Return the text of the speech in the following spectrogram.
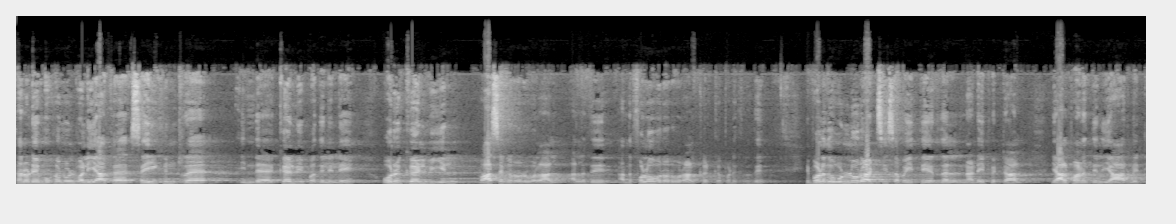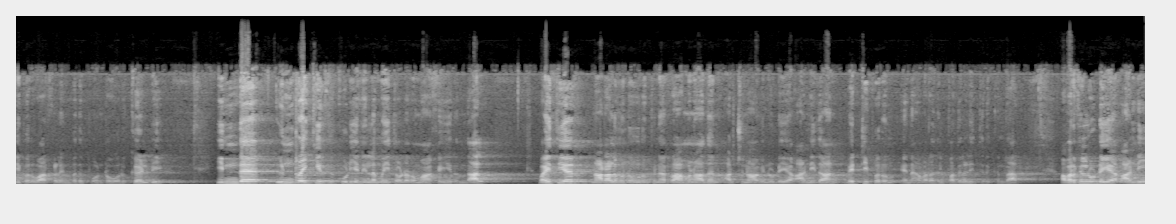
தன்னுடைய முகநூல் வழியாக செய்கின்ற இந்த கேள்வி பதிலிலே ஒரு கேள்வியில் வாசகர் ஒருவரால் அல்லது அந்த ஃபாலோவர் ஒருவரால் கேட்கப்படுகிறது. இப்பொழுது உள்ளூராட்சி சபை தேர்தல் நடைபெற்றால் யாழ்ப்பாணத்தில் யார் வெற்றி பெறுவார்கள் என்பது போன்ற ஒரு கேள்வி. இந்த இன்றைக்கு இருக்கக்கூடிய நிலைமை தொடருமாக இருந்தால் வைத்தியர் நாடாளுமன்ற உறுப்பினர் ராமநாதன் அர்ச்சுனாவினுடைய அணிதான் வெற்றி பெறும் என அவர் அதில் பதிலளித்திருக்கின்றார். அவர்களுடைய அணி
